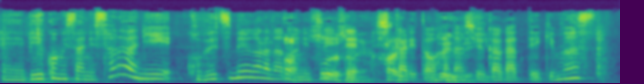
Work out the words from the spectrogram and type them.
えー、ビーコミさんにさらに個別銘柄などについてしっかりとお話伺っていきます。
